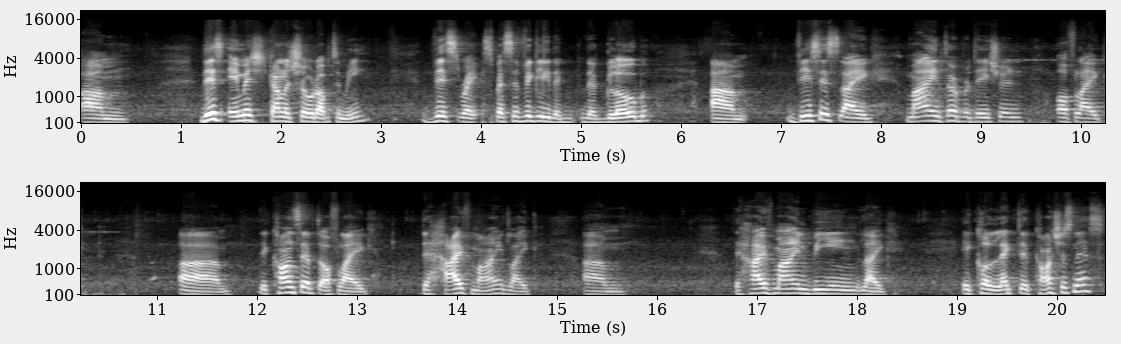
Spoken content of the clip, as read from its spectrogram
Um, this image kind of showed up to me. This right, specifically the, the globe. Um, this is like my interpretation of like um, the concept of like the hive mind, like um, the hive mind being like a collective consciousness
